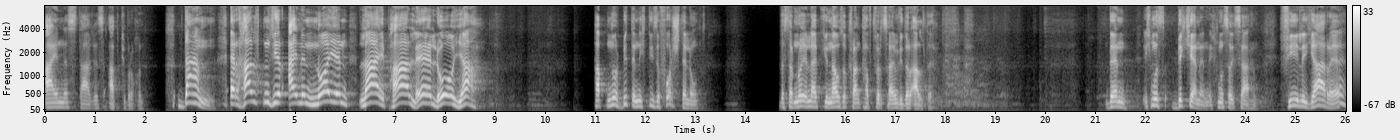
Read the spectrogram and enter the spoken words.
eines Tages abgebrochen dann erhalten wir einen neuen Leib. Halleluja. Habt nur bitte nicht diese Vorstellung, dass der neue Leib genauso krankhaft wird sein wie der alte. Denn ich muss bekennen, ich muss euch sagen, viele Jahre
